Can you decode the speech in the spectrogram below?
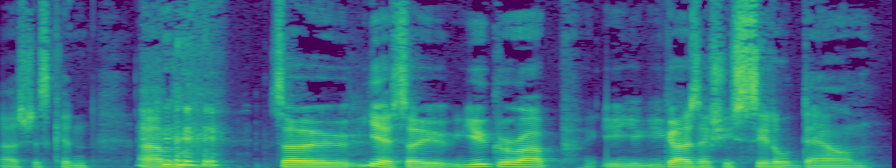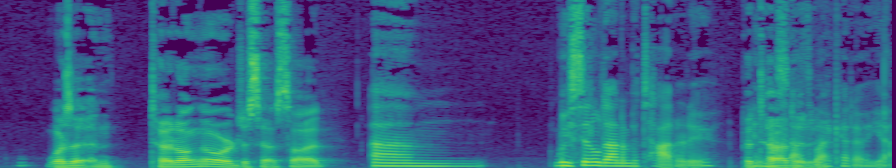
I was just kidding. Um, so yeah, so you grew up. You, you guys actually settled down. Was it in Tauranga or just outside? Um, we settled down in Putaruru, in the South Putaruru. Waikato. Yeah,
